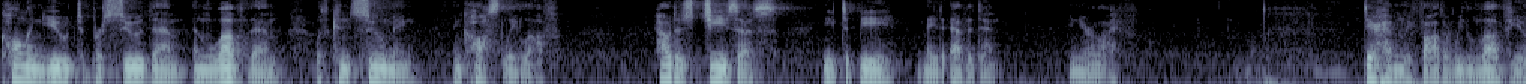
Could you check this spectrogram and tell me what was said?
calling you to pursue them and love them with consuming and costly love? How does Jesus need to be made evident in your life? Dear Heavenly Father, we love you.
